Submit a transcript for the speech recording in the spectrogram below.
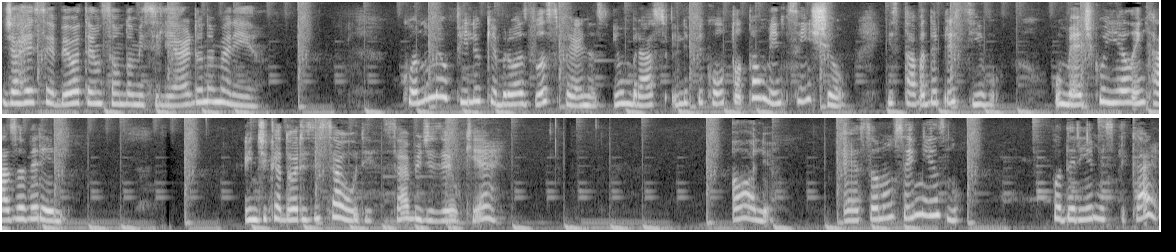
Já recebeu atenção domiciliar, Dona Maria? Quando meu filho quebrou as duas pernas e um braço, ele ficou totalmente sem chão. Estava depressivo. O médico ia lá em casa ver ele. Indicadores de saúde, sabe dizer o que é? Olha, essa eu não sei mesmo. Poderia me explicar?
